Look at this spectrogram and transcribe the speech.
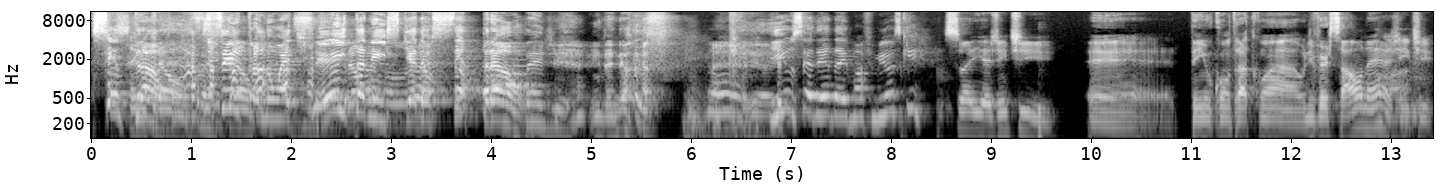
Centrão. Centrão. Centro não é direita Centrão. nem esquerda, é o centrão. Entendi. Entendeu? E o CD da Imaf Music? Isso aí, a gente é, tem o contrato com a Universal, né? Ah. A gente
